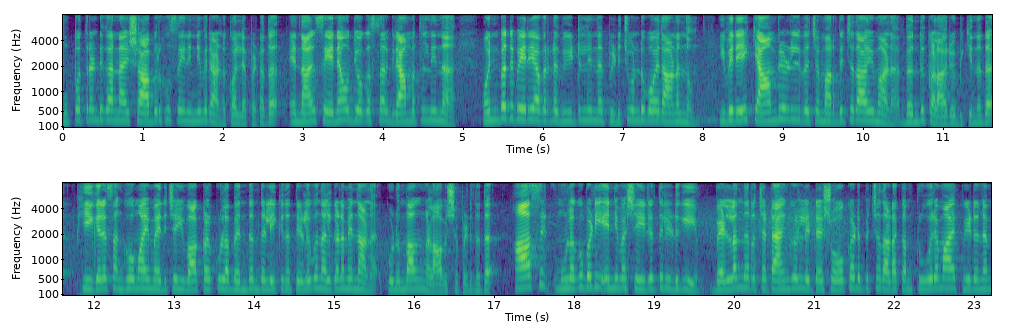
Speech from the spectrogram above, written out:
മുപ്പത്തിരണ്ടുകാരനായ ഷാബിർ ഹുസൈൻ എന്നിവരാണ് കൊല്ലപ്പെട്ടത്. എന്നാൽ സേനാ ഉദ്യോഗസ്ഥർ ഗ്രാമത്തിൽ നിന്ന് ഒൻപത് പേരെ അവരുടെ വീട്ടിൽ നിന്ന് പിടിച്ചുകൊണ്ടുപോയതാണെന്നും ഇവരെ ക്യാമ്പിനുള്ളിൽ വെച്ച് മർദ്ദിച്ചതായുമാണ് ബന്ധുക്കൾ ആരോപിക്കുന്നത്. ഭീകര സംഘവുമായി മരിച്ച യുവാക്കൾക്കുള്ള ബന്ധം തെളിയിക്കുന്ന തെളിവ് നൽകണമെന്നാണ് കുടുംബാംഗങ്ങൾ ആവശ്യപ്പെടുന്നത്. ആസിഡ് മുളകുപൊടി എന്നിവ ശരീരത്തിലിടുകയും വെള്ളം നിറച്ച ടാങ്കുകളിലിട്ട് ഷോക്ക് അടുപ്പിച്ചതടക്കം ക്രൂരമായ പീഡനം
